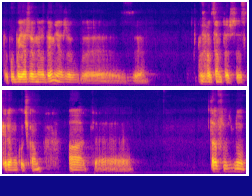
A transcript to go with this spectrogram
Типу, бо я жив не один, я жив е, з з гравцем теж з Кирилом Клучком. От, е, Та ну,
